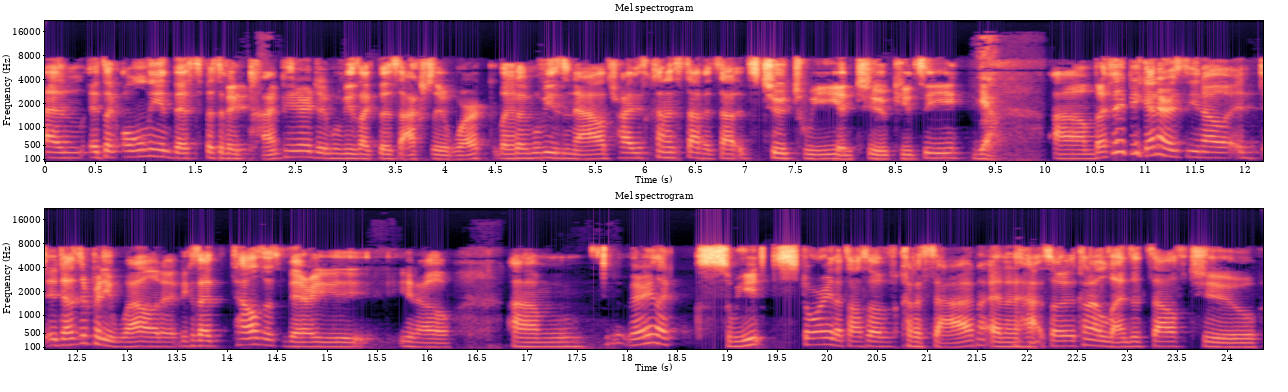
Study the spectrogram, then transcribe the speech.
And it's like only in this specific time period do movies like this actually work. Like the movies now try this kind of stuff. It's not. It's too twee and too cutesy. Yeah. Um, but I think beginners, you know, it, it does it pretty well and it, because it tells us very, you know, um, very like sweet story that's also kind of sad, and it ha- so it kind of lends itself to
